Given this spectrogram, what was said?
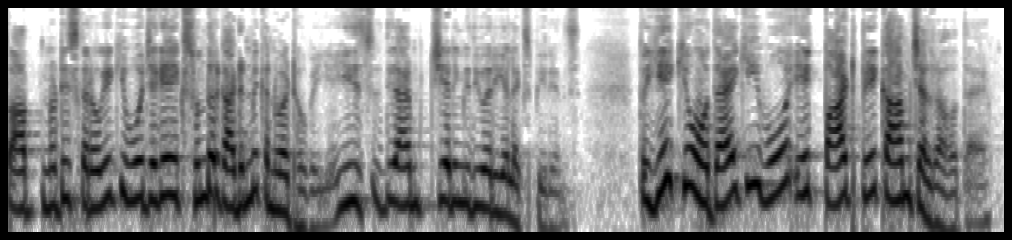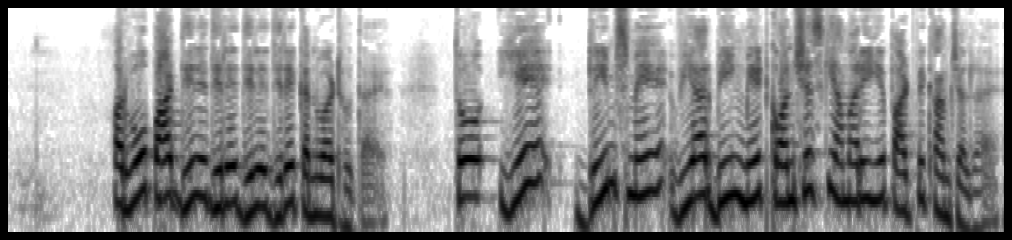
तो आप नोटिस करोगे कि वो जगह एक सुंदर गार्डन में कन्वर्ट हो गई है। I am sharing with your real experience तो ये क्यों होता है कि वो एक पार्ट पे काम चल रहा होता है और वो पार्ट धीरे धीरे धीरे धीरे कन्वर्ट होता है। तो ये ड्रीम्स में we are being made conscious कि हमारे ये पार्ट पे काम चल रहा है।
